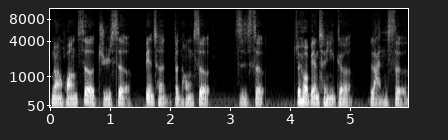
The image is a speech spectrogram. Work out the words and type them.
暖黄色、橘色变成粉红色、紫色，最后变成一个蓝色。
